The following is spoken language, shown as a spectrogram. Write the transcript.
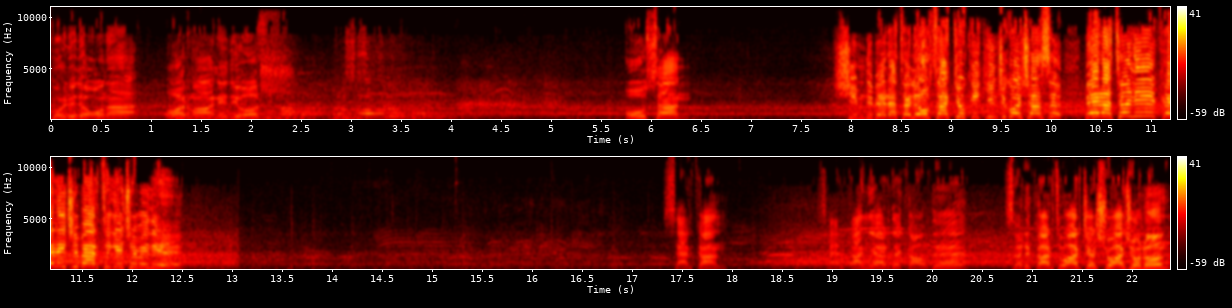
golü de ona armağan ediyor. Oğuzhan Şimdi Berat Ali offside yok ikinci gol şansı. Berat Ali kaleci Mert'i geçemedi. Serkan. Serkan yerde kaldı. Sarı kartı var Joshua John'un.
